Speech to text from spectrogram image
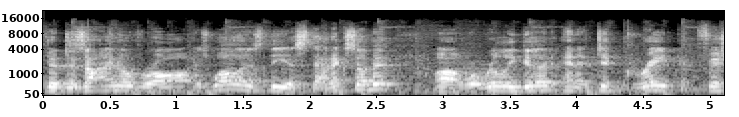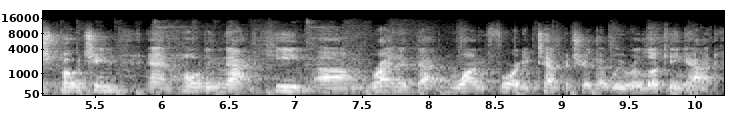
the design overall, as well as the aesthetics of it, uh, were really good and it did great at fish poaching and holding that heat um, right at that 140 temperature that we were looking at.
